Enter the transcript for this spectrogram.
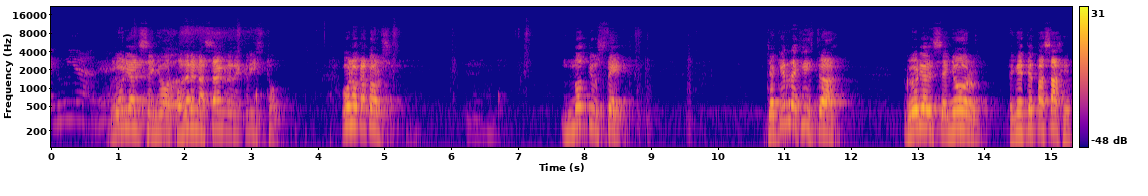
Aleluya. Gloria al Señor, poder en la sangre de Cristo. 1.14. Note usted que aquí registra, gloria al Señor, en este pasaje,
